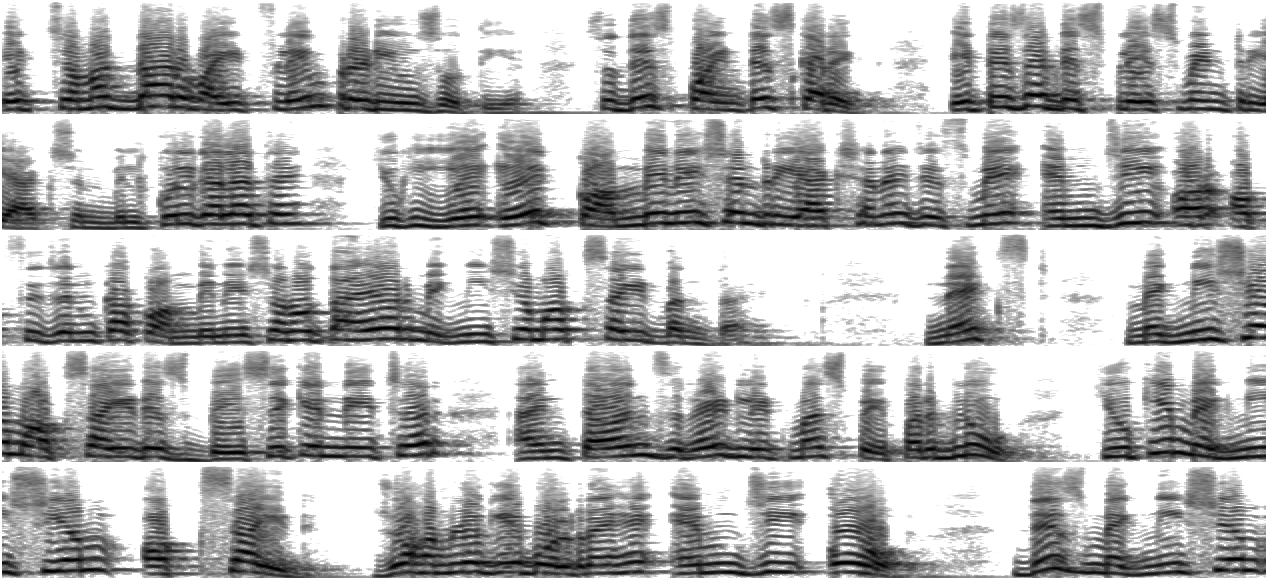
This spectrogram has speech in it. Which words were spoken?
एक चमकदार व्हाइट फ्लेम प्रोड्यूस होती है। So this point is correct it is a displacement reaction बिल्कुल गलत है, क्योंकि ये एक कॉम्बिनेशन रिएक्शन है जिसमें एमजी और ऑक्सीजन का कॉम्बिनेशन होता है और मैग्नीशियम ऑक्साइड बनता है। Next magnesium oxide is basic in nature and turns red litmus paper blue क्योंकि मैग्नीशियम ऑक्साइड, जो हम लोग ये बोल रहे हैं MGO this magnesium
